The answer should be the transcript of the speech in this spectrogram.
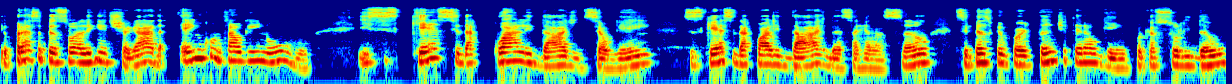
E para essa pessoa, a linha de chegada é encontrar alguém novo. E se esquece da qualidade de ser alguém, se esquece da qualidade dessa relação, se pensa que é importante ter alguém, porque a solidão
